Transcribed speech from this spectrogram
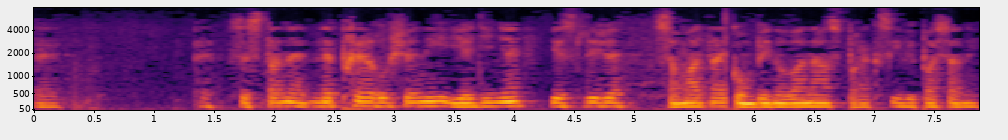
eh, se stane nepřerušený jedině, jestliže samata je kombinovaná s praxí vypasany.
